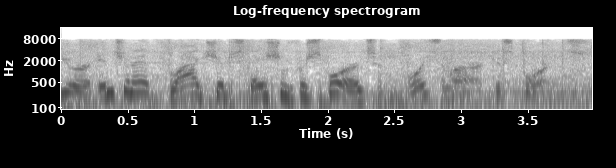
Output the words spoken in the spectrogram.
Your internet flagship station for sports, Voice America Sports.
